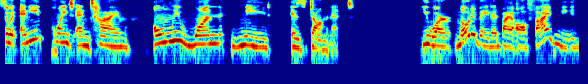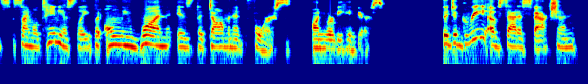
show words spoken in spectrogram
So, at any point in time, only one need is dominant. You are motivated by all five needs simultaneously, but only one is the dominant force on your behaviors the degree of satisfaction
